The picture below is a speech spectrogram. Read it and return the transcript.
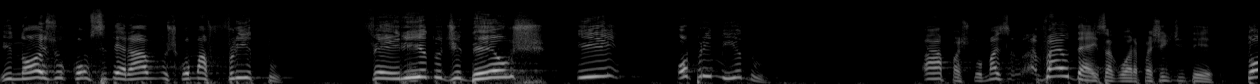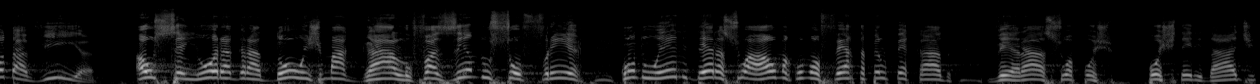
E nós o considerávamos como aflito, ferido de Deus e oprimido. Ah, pastor, mas vai o 10 agora para a gente entender. Todavia, ao Senhor agradou esmagá-lo, fazendo-o sofrer, quando ele der a sua alma como oferta pelo pecado, verá a sua posteridade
